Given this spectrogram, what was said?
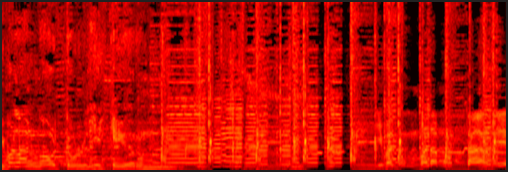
ഇവളങ്ങോട്ടുള്ളി കേറും. ഇവ തുമ്പട മുത്താണേ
